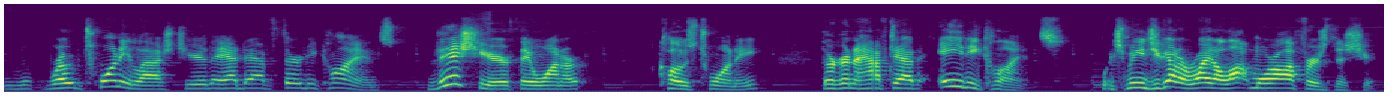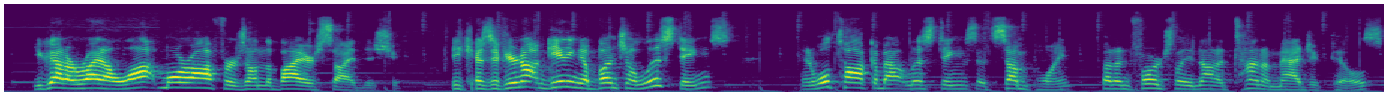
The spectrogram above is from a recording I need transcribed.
wrote 20 last year, they had to have 30 clients. This year, if they want to close 20, they're going to have to have 80 clients, which means you got to write a lot more offers this year. You got to write a lot more offers on the buyer side this year. Because if you're not getting a bunch of listings, and we'll talk about listings at some point, but unfortunately, not a ton of magic pills.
